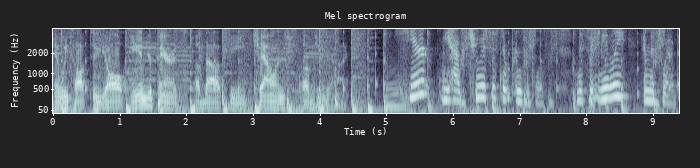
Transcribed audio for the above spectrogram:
and we talk to y'all and your parents about the challenge of junior high. Here we have two assistant principals, Miss McNeely and Miss Webb.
